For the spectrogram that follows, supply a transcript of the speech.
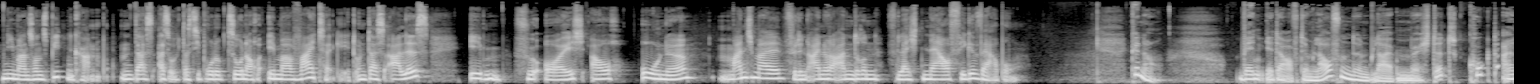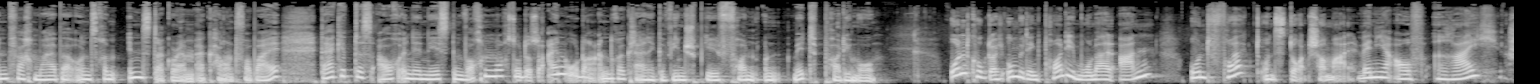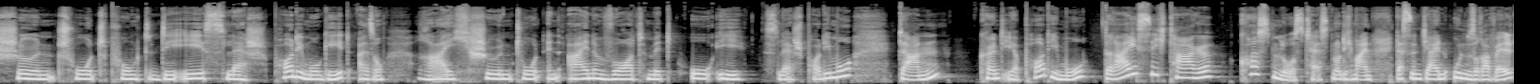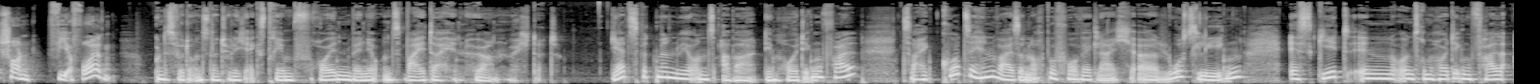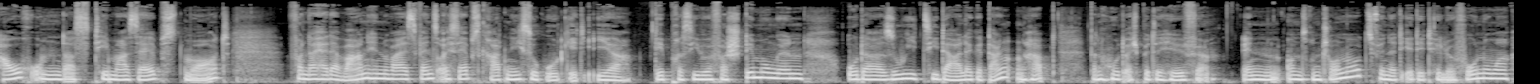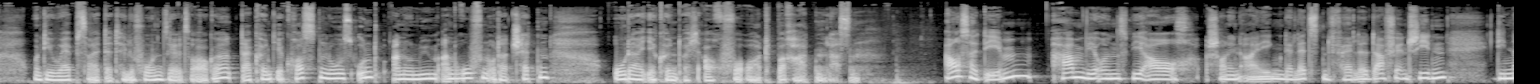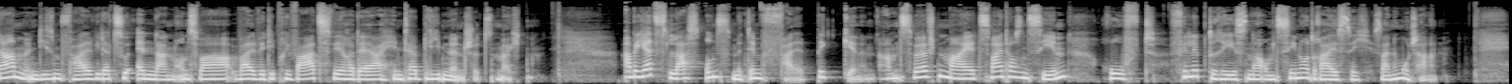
niemand sonst bieten kann. Und das, also, dass die Produktion auch immer weitergeht. Und das alles eben für euch auch ohne manchmal für den einen oder anderen vielleicht nervige Werbung. Genau. Wenn ihr da auf dem Laufenden bleiben möchtet, guckt einfach mal bei unserem Instagram-Account vorbei. Da gibt es auch in den nächsten Wochen noch so das ein oder andere kleine Gewinnspiel von und mit Podimo. Und guckt euch unbedingt Podimo mal an und folgt uns dort schon mal. Wenn ihr auf reichschöntod.de slash Podimo geht, also reichschöntod in einem Wort mit OE slash Podimo, dann könnt ihr Podimo 30 Tage kostenlos testen. Und ich meine, das sind ja in unserer Welt schon vier Folgen. Und es würde uns natürlich extrem freuen, wenn ihr uns weiterhin hören möchtet. Jetzt widmen wir uns aber dem heutigen Fall. Zwei kurze Hinweise noch, bevor wir gleich äh, loslegen. Es geht in unserem heutigen Fall auch um das Thema Selbstmord. Von daher der Warnhinweis, wenn es euch selbst gerade nicht so gut geht, ihr depressive Verstimmungen oder suizidale Gedanken habt, dann holt euch bitte Hilfe. In unseren Shownotes findet ihr die Telefonnummer und die Website der Telefonseelsorge. Da könnt ihr kostenlos und anonym anrufen oder chatten oder ihr könnt euch auch vor Ort beraten lassen. Außerdem haben wir uns, wie auch schon in einigen der letzten Fälle, dafür entschieden, die Namen in diesem Fall wieder zu ändern. Und zwar, weil wir die Privatsphäre der Hinterbliebenen schützen möchten. Aber jetzt lasst uns mit dem Fall beginnen. Am 12. Mai 2010 ruft Philipp Dresner um 10.30 Uhr seine Mutter an.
